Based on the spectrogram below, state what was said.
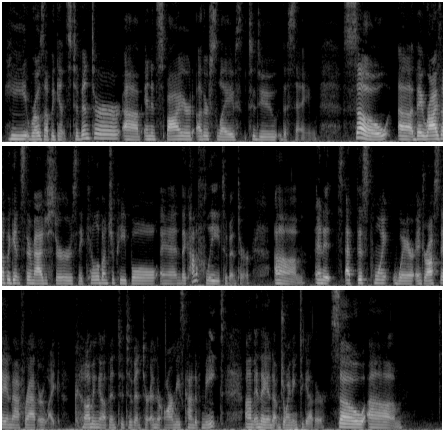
he rose up against Tevinter um, and inspired other slaves to do the same. So uh, they rise up against their magisters, they kill a bunch of people, and they kind of flee Tevinter. Um, and it's at this point where Andraste and Maferath are like coming up into Tevinter, and their armies kind of meet, um, and they end up joining together. So um,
